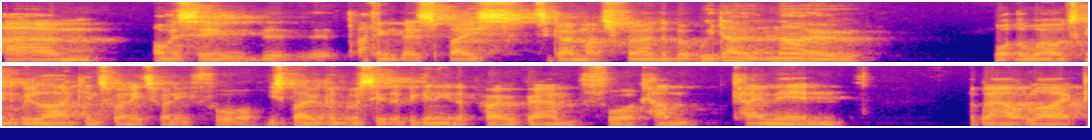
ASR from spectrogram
Um, obviously, I think there's space to go much further, but we don't know what the world's going to be like in 2024. You spoke obviously at the beginning of the program before I come, came in about like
